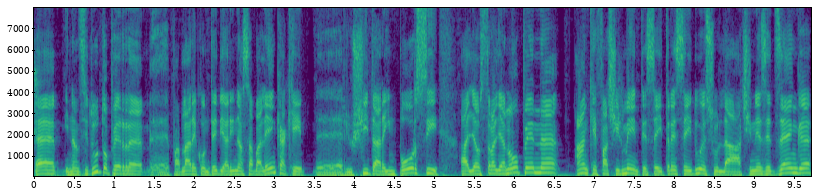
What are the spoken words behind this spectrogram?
Eh, innanzitutto per eh, parlare con te di Arina Sabalenka che eh, è riuscita a reimporsi agli Australian Open anche facilmente 6-3-6-2 sulla cinese Zeng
